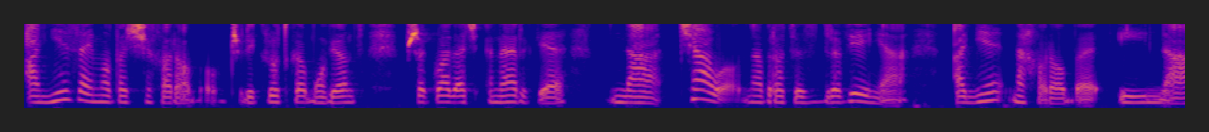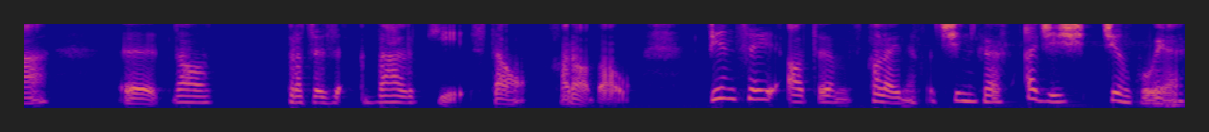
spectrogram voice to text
a nie zajmować się chorobą. Czyli krótko mówiąc, przekładać energię na ciało, na proces zdrowienia, a nie na chorobę i na e, no, proces walki z tą chorobą. Więcej o tym w kolejnych odcinkach, a dziś dziękuję.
